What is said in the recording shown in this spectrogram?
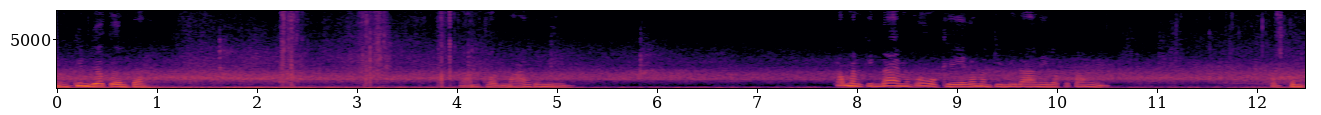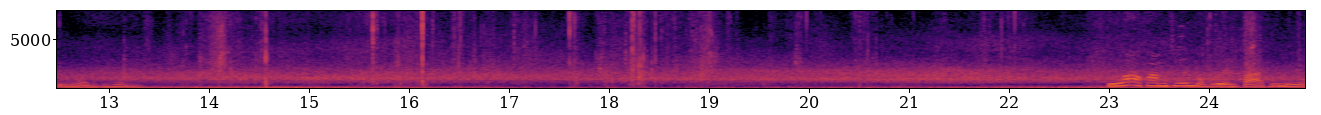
มันขึ้นเยอะเกินไป ตามขอนไม้ก็มี ถ้ามันกินได้มันก็โอเค ถ้ามันกินไม่ได้นี่เราก็ต้องควบคุมจำนวนนะเพื่อนถือว่าความชื้นของบริเวณป่าที่นิว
